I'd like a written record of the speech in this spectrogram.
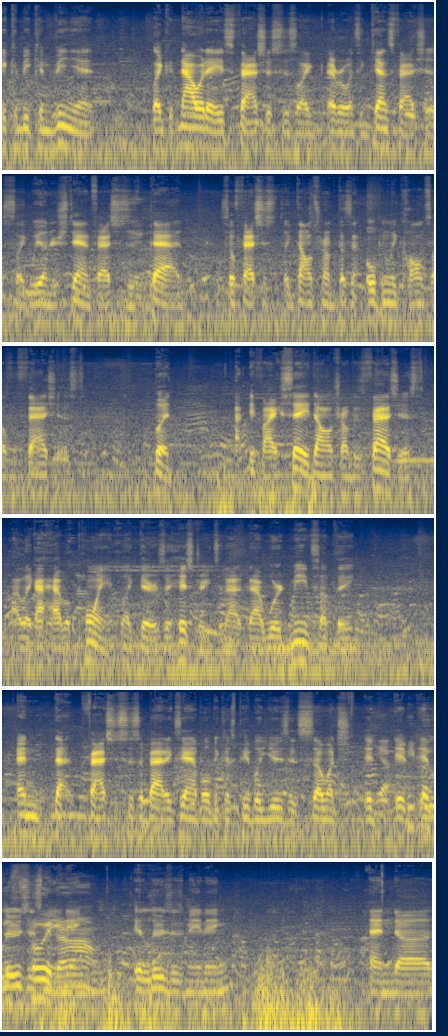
it can be convenient. Like nowadays, fascist is like everyone's against fascists. Like we understand fascist is bad, so fascist like Donald Trump doesn't openly call himself a fascist. But if I say Donald Trump is fascist, I like I have a point. Like there's a history to that. That word means something. and that fascist is a bad example because people use it so much it, Yeah, it, it loses meaning it loses meaning and uh,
